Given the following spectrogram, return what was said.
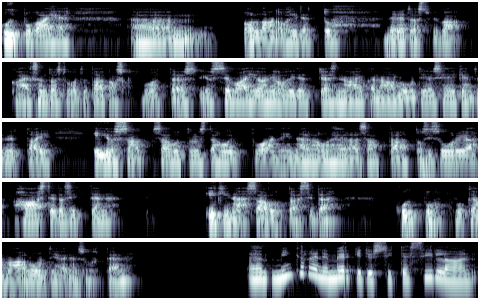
huippuvaihe ähm, ollaan ohitettu 14-18 vuotta tai 20 vuotta, jos, jos se vaihe on jo ohitettu ja siinä aikana on luuntiheys heikentynyt tai ei ole saavuttanut sitä huippua, niin näillä urheilijoilla saattaa olla tosi suuria haasteita sitten ikinä saavuttaa sitä huippulukemaa luuntiheyden suhteen. Minkälainen merkitys sitten sillä on,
